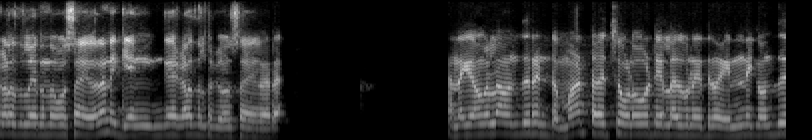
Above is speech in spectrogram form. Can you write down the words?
காலத்துல இருந்த விவசாயம் வேற இன்னைக்கு எங்க காலத்துல இருக்க விவசாயம் வேற? அன்னைக்கு அவங்க எல்லாம் வந்து ரெண்டு மாட்டை வச்சு உழவு ஓட்டி எல்லாம் இது பண்ணிட்டு இருந்தாங்க. இன்னைக்கு வந்து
